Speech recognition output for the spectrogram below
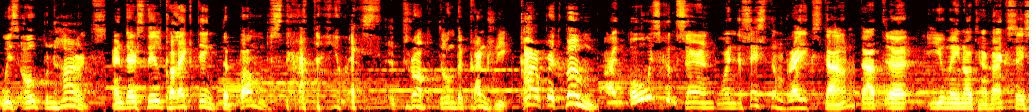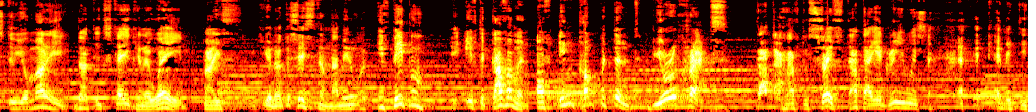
with open hearts. And they're still collecting the bombs that the US dropped on the country. Carpet bomb! I'm always concerned when the system breaks down that uh, you may not have access to your money, that it's taken away by, you know, the system. I mean, if people, if the government of incompetent bureaucrats that I have to stress, that I agree with Kennedy.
